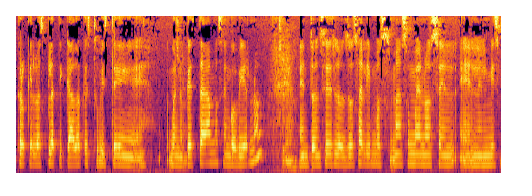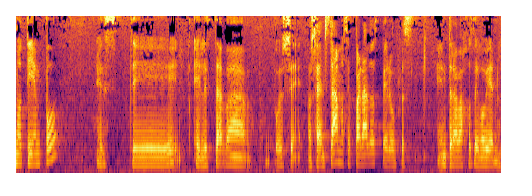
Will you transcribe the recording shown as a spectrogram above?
creo que lo has platicado que estuviste, bueno, que estábamos en gobierno, entonces los dos salimos más o menos en, en el mismo tiempo. Este, él estaba, pues, eh, o sea, estábamos separados, pero pues en trabajos de gobierno.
